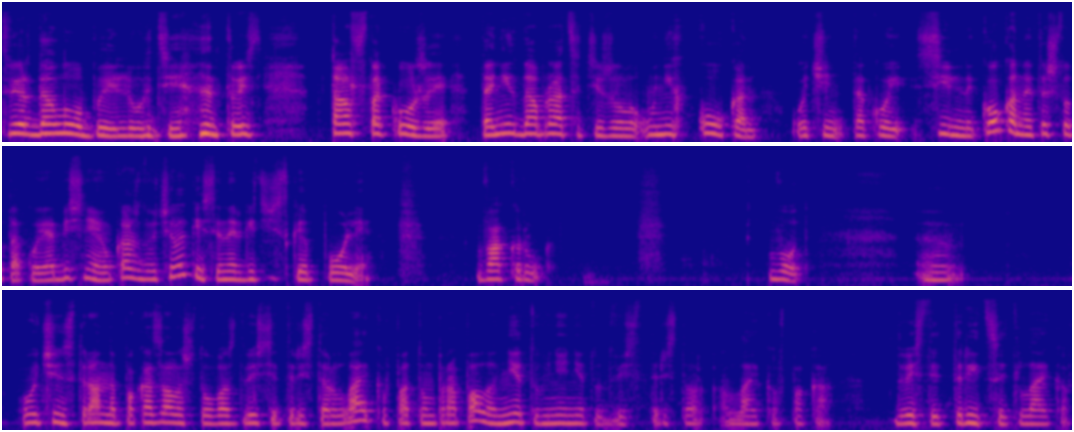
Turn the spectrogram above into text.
твердолобые люди. То есть толстокожие, до них добраться тяжело. У них кокон, очень такой сильный кокон. Это что такое? Я объясняю. У каждого человека есть энергетическое поле вокруг. Вот. Очень странно показалось, что у вас 200-300 лайков, потом пропало. Нет, у меня нету 200-300 лайков пока. 230 лайков.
